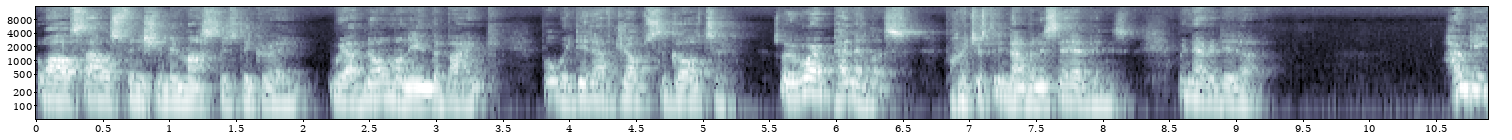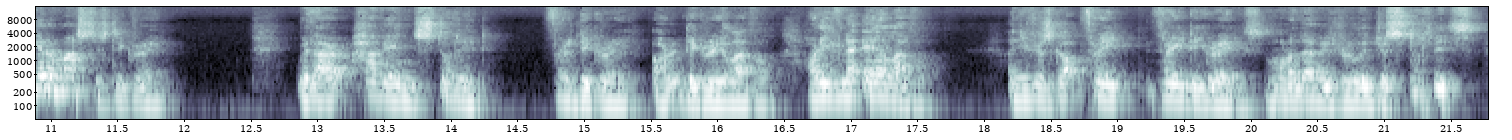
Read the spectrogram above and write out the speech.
Whilst I was finishing my master's degree, we had no money in the bank, but we did have jobs to go to. So we weren't penniless, but we just didn't have any savings. We never did have. How do you get a master's degree? Without having studied for a degree or at degree level or even at A level. And you've just got three, three degrees, and one of them is religious studies.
